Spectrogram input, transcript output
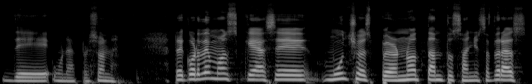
de una persona. Recordemos que hace muchos, pero no tantos años atrás,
